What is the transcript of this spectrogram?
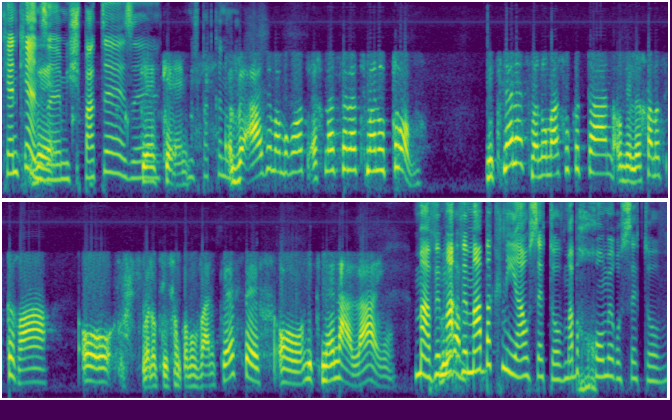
כן, כן, ו- זה משפט, אה, זה כן, כן. משפט קנון. ואז הן אומרות, איך נעשה לעצמנו טוב? נקנה לעצמנו משהו קטן, או נלך למספרה, או ונוציא שם כמובן כסף, או נקנה נעליים. מה, ומה, ומה בקנייה עושה טוב? מה בחומר עושה טוב?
